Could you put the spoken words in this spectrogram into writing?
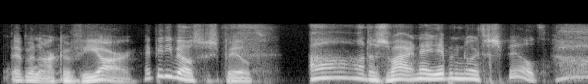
Batman Arkham VR. Heb je die wel eens gespeeld? Ah, dat is waar. Nee, die heb ik nooit gespeeld.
